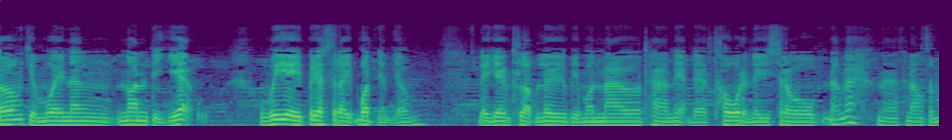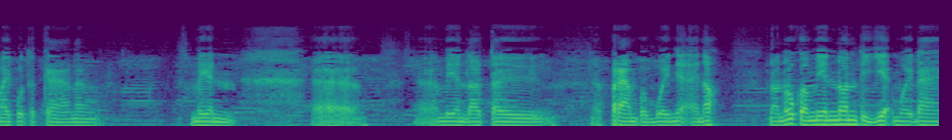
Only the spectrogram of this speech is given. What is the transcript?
តងជាមួយនឹងនន្តិយៈវាយព្រះស្រីបុត្រញាតិញោមដែលយើងធ្លាប់លើពីមុនមកថាអ្នកដែលធរណីស្រោបហ្នឹងណាក្នុងសម័យពុទ្ធកាលហ្នឹងមានអឺមានដល់ទៅ5 6នាក់ឯណោះក្នុងនោះក៏មាននន្តិយៈមួយដែរ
